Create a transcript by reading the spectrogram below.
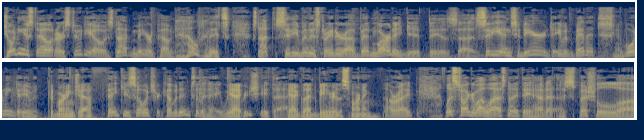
Joining us now in our studio is not Mayor Pownell, and it's it's not City Administrator uh, Ben Martig. It is uh, City Engineer David Bennett. Good morning, David. Good morning, Jeff. Thank you so much for coming in today. We Yeah. appreciate that. Yeah, glad to be here this morning. All right, let's talk about last night. They had a, a special. Uh,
